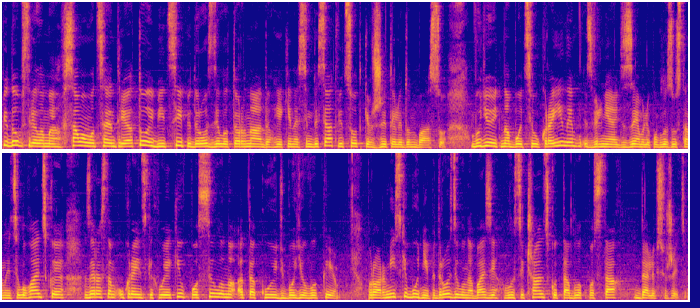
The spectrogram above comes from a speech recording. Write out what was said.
Під обстрілами в самому центрі АТО і бійці підрозділу Торнадо, які на 70% жителі Донбасу воюють на боці України, звільняють землю поблизу станиці Луганської. Зараз там українських вояків посилено атакують бойовики. Про армійські будні підрозділу на базі в Лисичанську та блокпостах. Далі в сюжеті.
